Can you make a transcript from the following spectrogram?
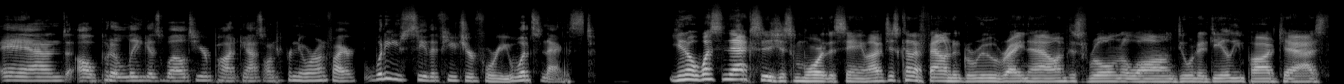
And I'll put a link as well to your podcast, Entrepreneur on Fire. What do you see the future for you? What's next? You know, what's next is just more of the same. I've just kind of found a groove right now. I'm just rolling along, doing a daily podcast,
